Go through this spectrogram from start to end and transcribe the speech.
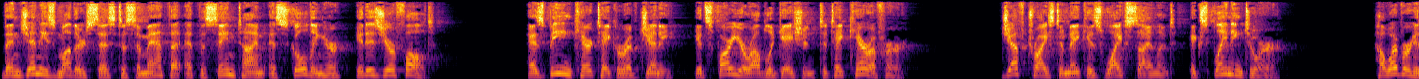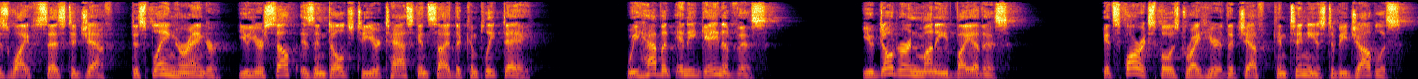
Then Jenny's mother says to Samantha at the same time as scolding her, it is your fault. As being caretaker of Jenny, it's far your obligation to take care of her. Jeff tries to make his wife silent, explaining to her, However his wife says to Jeff, displaying her anger, you yourself is indulged to your task inside the complete day. We haven't any gain of this. You don't earn money via this. It's far exposed right here that Jeff continues to be jobless.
